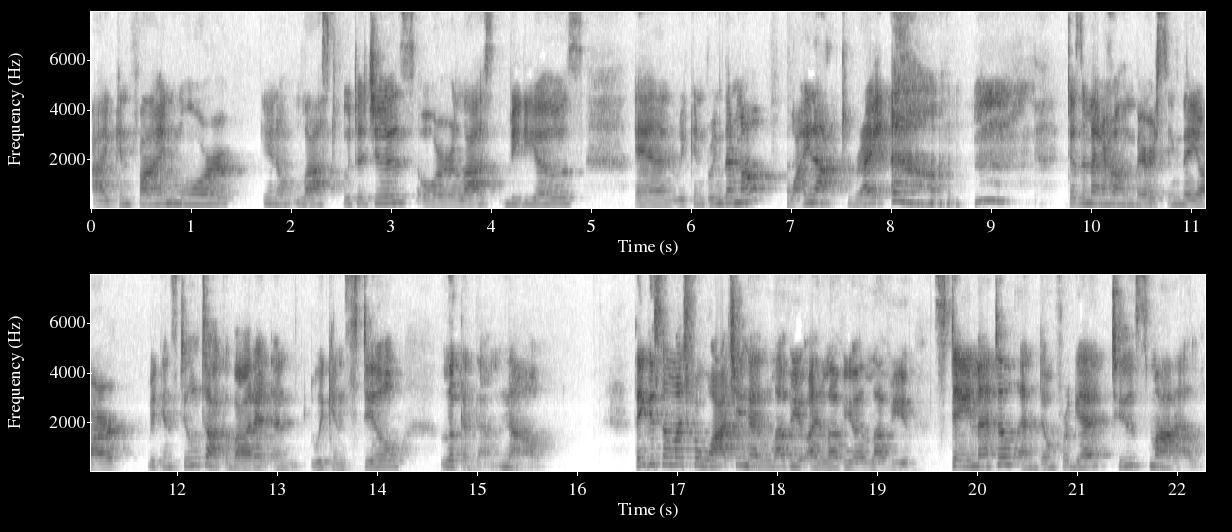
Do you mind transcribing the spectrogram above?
I can find more, you know, last footages or last videos and we can bring them up. Why not, right? Doesn't matter how embarrassing they are, we can still talk about it and we can still look at them now. Thank you so much for watching. I love you, I love you, I love you. Stay metal and don't forget to smile.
